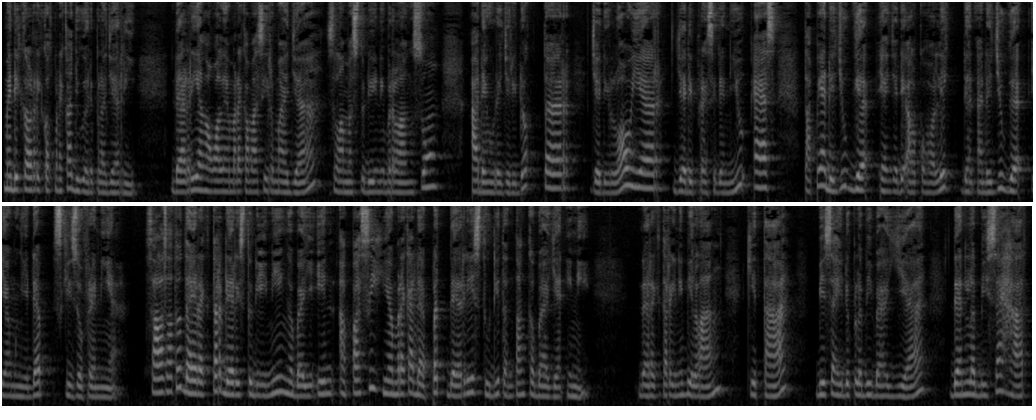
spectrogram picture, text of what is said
medical record mereka juga dipelajari. Dari yang awalnya mereka masih remaja, selama studi ini berlangsung, ada yang udah jadi dokter, jadi lawyer, jadi presiden US, tapi ada juga yang jadi alkoholik dan ada juga yang mengidap skizofrenia. Salah satu director dari studi ini ngebagiin apa sih yang mereka dapat dari studi tentang kebahagiaan ini. Director ini bilang, kita bisa hidup lebih bahagia dan lebih sehat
